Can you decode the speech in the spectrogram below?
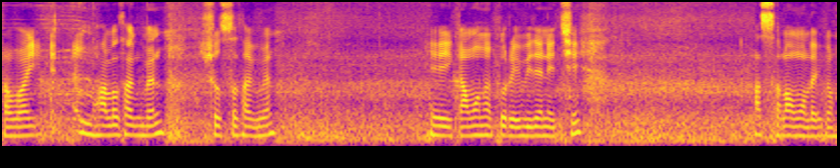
সবাই ভালো থাকবেন সুস্থ থাকবেন। এই কামনা করে বিদায় নিচ্ছি। আসসালামু আলাইকুম।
